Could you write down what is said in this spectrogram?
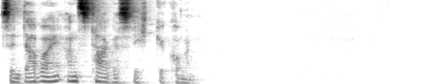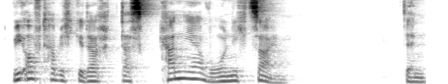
sind dabei ans Tageslicht gekommen. Wie oft habe ich gedacht, das kann ja wohl nicht sein. Denn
